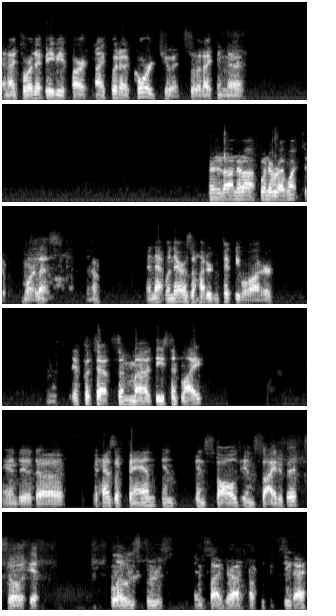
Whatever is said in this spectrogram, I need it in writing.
and I tore that baby apart and I put a cord to it so that I can uh, turn it on and off whenever I want to, more or less, you know. And that one there is 150 water. It puts out some uh, decent light, and it uh, it has a fan in, installed inside of it, so it blows through inside there. I don't know if you can see that.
